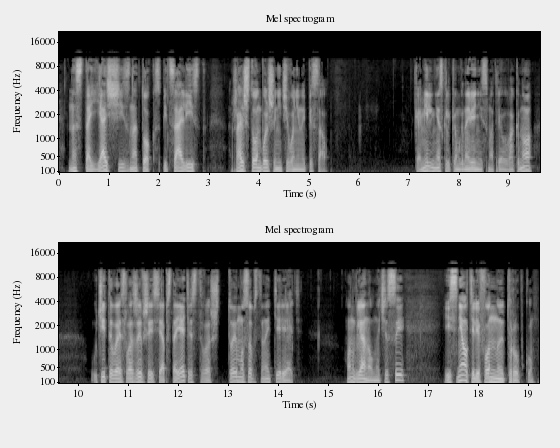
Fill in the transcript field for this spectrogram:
— настоящий знаток, специалист. Жаль, что он больше ничего не написал. Камиль несколько мгновений смотрел в окно, учитывая сложившиеся обстоятельства, что ему, собственно, терять. Он глянул на часы и снял телефонную трубку —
